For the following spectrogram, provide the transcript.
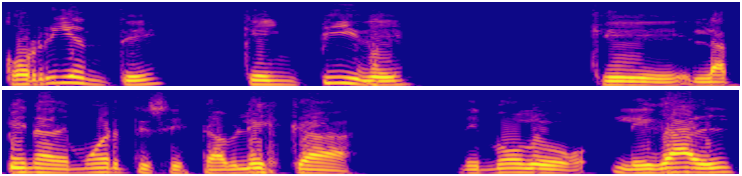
corriente que impide que la pena de muerte se establezca de modo legal,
